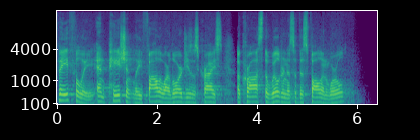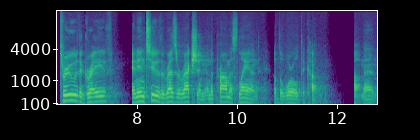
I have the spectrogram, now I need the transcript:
faithfully and patiently follow our Lord Jesus Christ across the wilderness of this fallen world, through the grave, and into the resurrection and the promised land of the world to come. Amen.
